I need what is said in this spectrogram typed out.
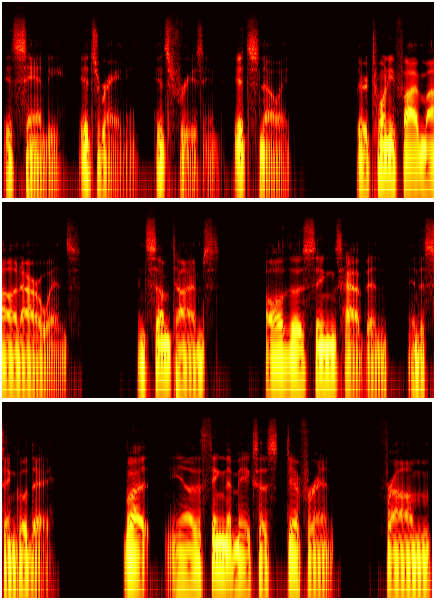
it's sandy, it's raining, it's freezing, it's snowing. There are 25 mile an hour winds. And sometimes all of those things happen in a single day. But, you know, the thing that makes us different from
